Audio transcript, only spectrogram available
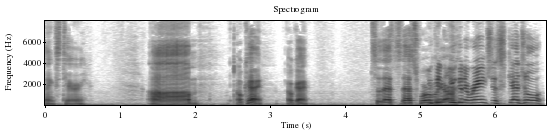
Thanks, Terry. Um, okay, okay. So that's that's where You we can, are. you can arrange the schedule.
